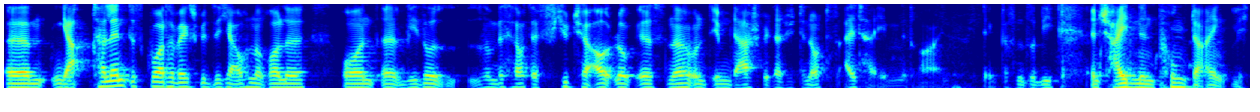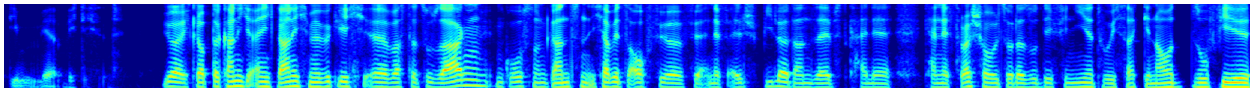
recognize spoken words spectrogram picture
Ähm, ja, Talent des Quarterbacks spielt sicher auch eine Rolle und äh, wie so, so ein bisschen auch der Future Outlook ist, ne? Und eben da spielt natürlich dann auch das Alter eben mit rein. Ich denke, das sind so die entscheidenden Punkte eigentlich, die mir wichtig sind. Ja, ich glaube, da kann ich eigentlich gar nicht mehr wirklich äh, was dazu sagen im Großen und Ganzen. Ich habe jetzt auch für, für NFL-Spieler dann selbst keine, keine Thresholds oder so definiert, wo ich sage, genau so viel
